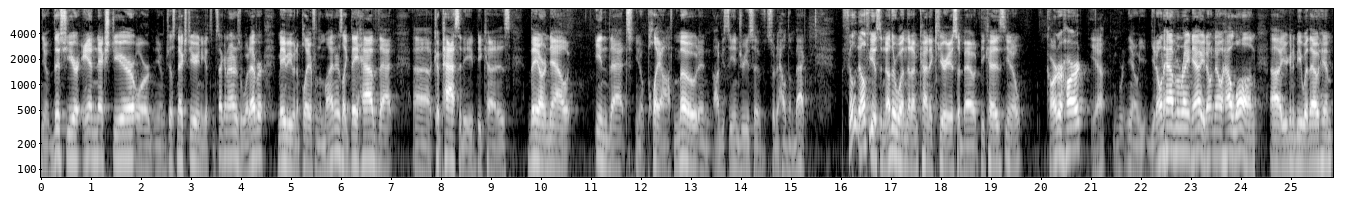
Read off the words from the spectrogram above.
you know this year and next year, or you know just next year and you get some second rounders or whatever, maybe even a player from the minors, like they have that uh, capacity because they are now in that you know playoff mode, and obviously injuries have sort of held them back. Philadelphia is another one that I'm kind of curious about because you know Carter Hart, Yeah. you know you, you don't have him right now. You don't know how long uh, you're going to be without him.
